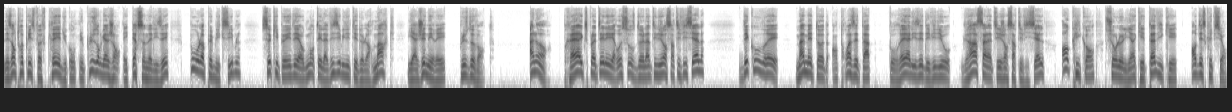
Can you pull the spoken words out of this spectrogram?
les entreprises peuvent créer du contenu plus engageant et personnalisé pour leur public cible, ce qui peut aider à augmenter la visibilité de leur marque et à générer plus de ventes. Alors, prêt à exploiter les ressources de l'intelligence artificielle? Découvrez ma méthode en trois étapes pour réaliser des vidéos grâce à l'intelligence artificielle en cliquant sur le lien qui est indiqué en description.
